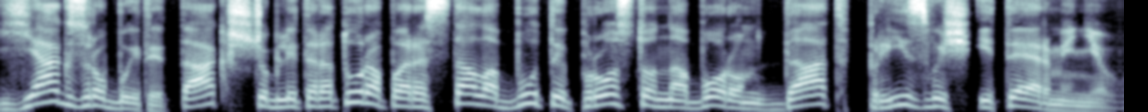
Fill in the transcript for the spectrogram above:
Як зробити так, щоб література перестала бути просто набором дат, прізвищ і термінів?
